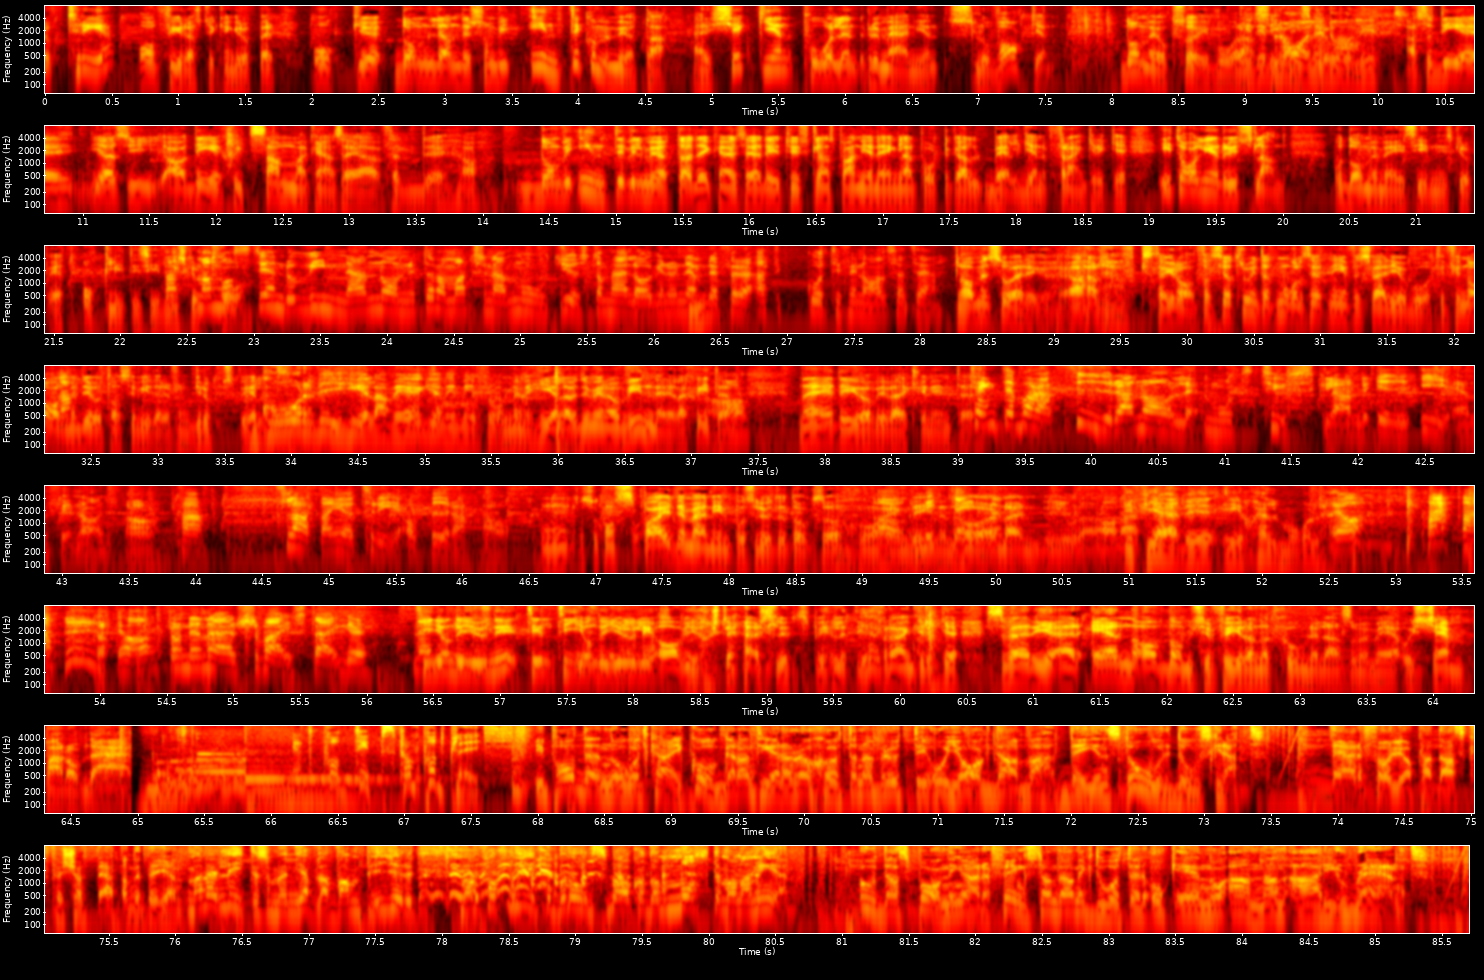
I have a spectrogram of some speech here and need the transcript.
sidningsgrupp 3 av fyra stycken grupper. Och eh, de länder som vi inte kommer möta är Tjeckien, Polen, Rumänien, Slovakien. De är också i våran Är det bra eller sidningsgrupp. dåligt? Alltså det är, alltså, ja, det är skitsamma kan jag säga. För det, ja, de vi inte vill möta, det kan jag säga, det är Tyskland, Spanien, England, Portugal, Belgien, Frankrike, Italien, Ryssland. Och de är med i sidningsgrupp 1 och lite i Fast sidningsgrupp man 2. måste ju ändå vinna någon av de matcherna mot just de här lagen du nämnde Mm. för att gå till final så att säga. Ja, men så är det ju. I allra högsta grad. Fast jag tror inte att målsättningen för Sverige är att gå till final, Va? men det är att ta sig vidare från gruppspelet. Går vi hela vägen i min fråga? Ja, men hela, du menar att vinner hela skiten? Ja. Nej, det gör vi verkligen inte. Tänk dig bara 4-0 mot Tyskland i EM-final. Ja. Ha. Zlatan gör tre av fyra. Ja. Mm. Och så kom Spiderman in på slutet också och hängde in en hörna. Ja, Det fjärde är självmål. Ja. ja, från den här Schweinsteiger. Nej, 10 det finns- juni till 10 finns det juli avgörs det här slutspelet i Frankrike. Sverige är en av de 24 nationerna som är med och kämpar om det här. Ett poddtips från Podplay. I podden Något Kaiko garanterar östgötarna Brutti och jag, Davva, dig en stor dos skratt. Där följer jag pladask för köttätandet igen. Man är lite som en jävla vampyr. Man har fått lite blodsmak och då måste man ha mer. Udda spaningar, fängslande anekdoter och en och annan arg rant.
